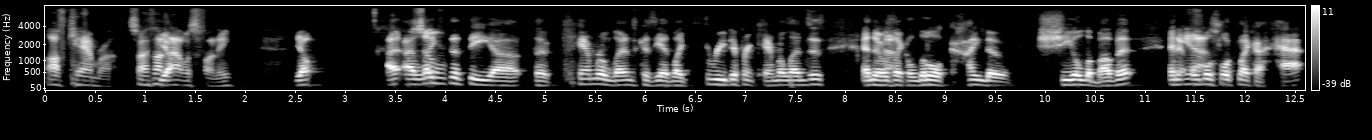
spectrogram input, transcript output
off camera. So I thought Yep. that was funny. Yep. I, I So- liked that the uh, the camera lens because he had like three different camera lenses, and there was Yeah. like a little kind of shield above it, and it Yeah. almost looked like a hat,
